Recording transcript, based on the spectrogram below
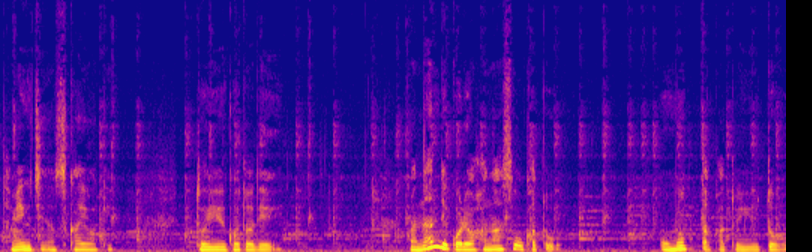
タメ口の使い分けということで、まあ、なんでこれを話そうかと思ったかというと、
